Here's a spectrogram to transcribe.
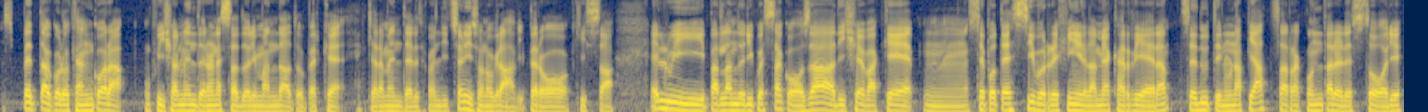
Spettacolo che ancora ufficialmente non è stato rimandato perché chiaramente le condizioni sono gravi, però chissà. E lui parlando di questa cosa diceva che "Mm, se potessi vorrei finire la mia carriera seduto in una piazza a raccontare le storie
